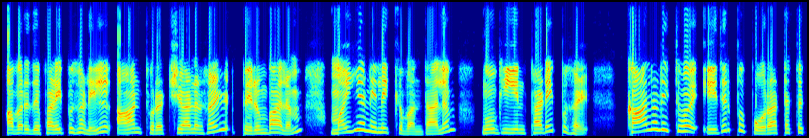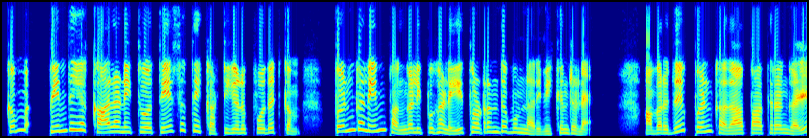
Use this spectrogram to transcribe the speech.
அவரது படைப்புகளில் ஆண் புரட்சியாளர்கள் பெரும்பாலும் மைய நிலைக்கு வந்தாலும் மூகியின் படைப்புகள் காலனித்துவ எதிர்ப்பு போராட்டத்துக்கும் பிந்தைய காலனித்துவ தேசத்தை கட்டியெழுப்புவதற்கும் பெண்களின் பங்களிப்புகளை தொடர்ந்து முன்னறிவிக்கின்றன அவரது பெண் கதாபாத்திரங்கள்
